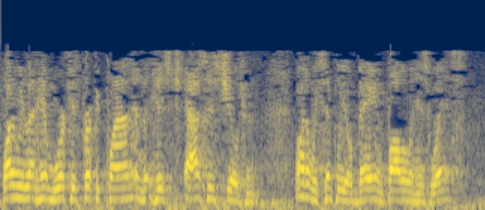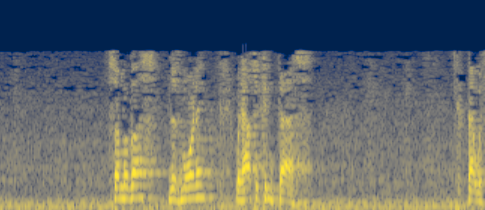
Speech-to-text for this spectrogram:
Why don't we let Him work His perfect plan and his, as His children? Why don't we simply obey and follow in His ways? Some of us this morning would have to confess that with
